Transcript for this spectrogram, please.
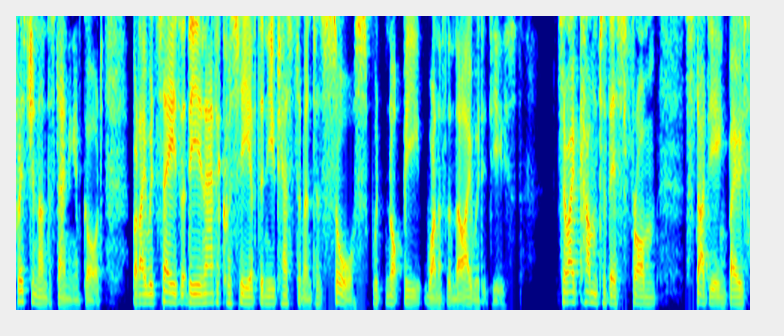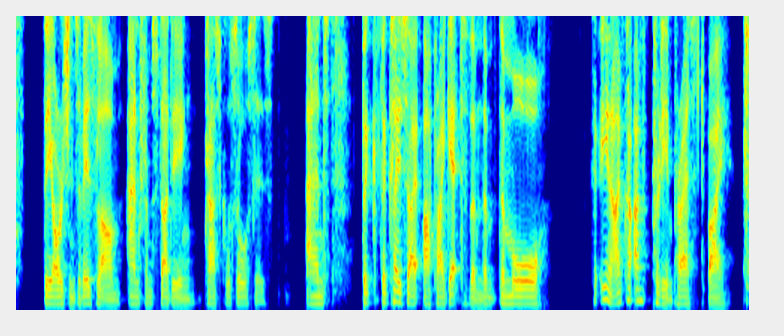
Christian understanding of God. But I would say that the inadequacy of the New Testament as source would not be one of them that I would adduce. So I've come to this from studying both the origins of Islam and from studying classical sources. And the the closer up I get to them, the the more you know, I'm, I'm pretty impressed by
